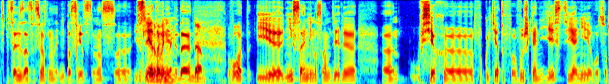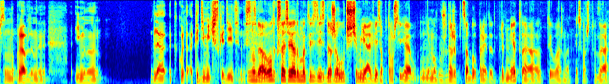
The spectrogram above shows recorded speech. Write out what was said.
специализация, связанная непосредственно с э, исследованиями, да. Да. Вот. И э, НИСы, они на самом деле э, у всех э, факультетов вышки они есть, и они вот, собственно, направлены именно для какой-то академической деятельности. Ну да, вот, кстати, я думаю, ты здесь даже лучше, чем я ответил, потому что я немного уже даже подзабыл про этот предмет, а ты важно отметил, что да.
